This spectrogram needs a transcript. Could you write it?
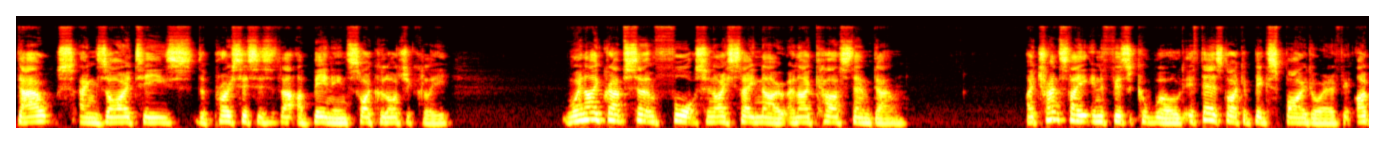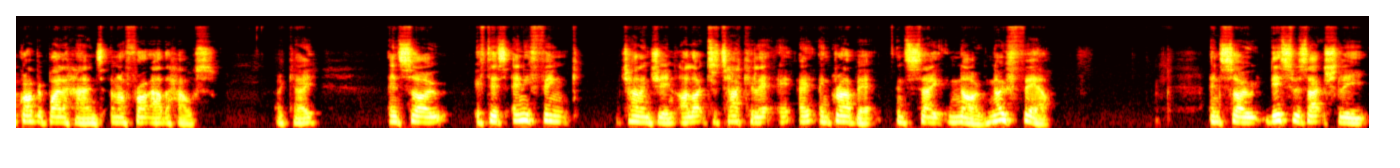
doubts, anxieties, the processes that I've been in psychologically, when I grab certain thoughts and I say no and I cast them down, I translate in the physical world. If there's like a big spider or anything, I grab it by the hands and I throw it out the house. Okay. And so if there's anything challenging, I like to tackle it and, grab it and say, no, no fear. And so this was actually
